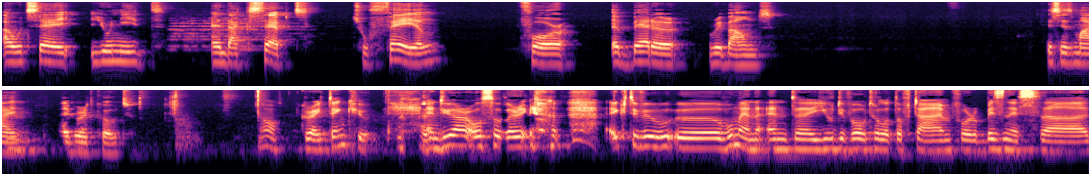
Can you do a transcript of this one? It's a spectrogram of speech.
I would say you need and accept to fail for a better rebound. This is my mm. favorite quote. Oh, great! Thank you. and you are also very active uh, woman, and uh, you devote a lot of time for business. Uh,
